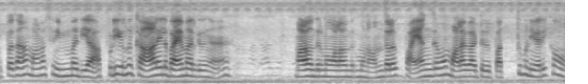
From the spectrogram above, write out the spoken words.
இப்போ தான் மனசு நிம்மதியா? அப்படி இருந்தும் காலையில் பயமாக இருக்குதுங்க. மழை வந்துருமோ மழை வந்துருமோன்னு அந்தளவுக்கு பயங்கரமாக மழை காட்டுது. பத்து மணி வரைக்கும்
